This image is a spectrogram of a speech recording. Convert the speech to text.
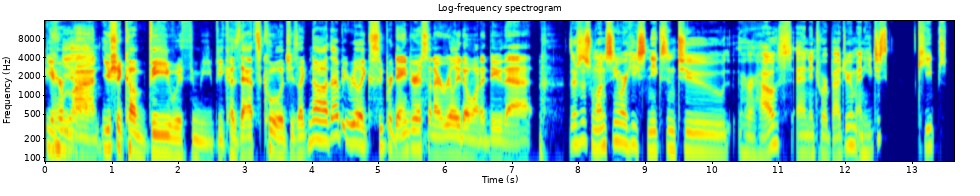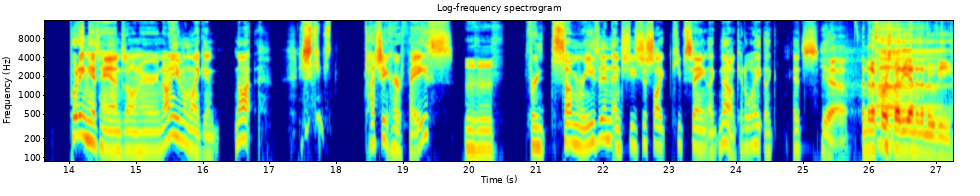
You're Yeah. mine. You should come be with me because that's cool. And she's like, no, that'd be really like, super dangerous, and I really don't want to do that. There's this one scene where he sneaks into her house and into her bedroom, and he just keeps putting his hands on her. Not even like in not. He just keeps touching her face Mm-hmm. for some reason, and she's just like keeps saying like, "No, get away!" Like it's Yeah. And then of course by the end of the movie,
